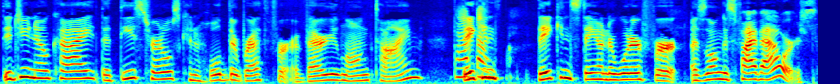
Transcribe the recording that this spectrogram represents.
Did you know, Kai, that these turtles can hold their breath for a very long time? They can a, they can stay underwater for as long as 5 hours.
